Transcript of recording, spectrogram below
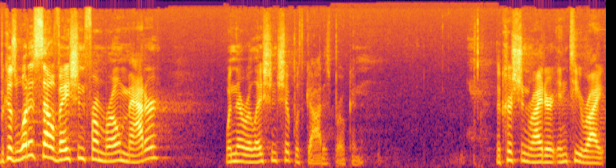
Because what does salvation from Rome matter when their relationship with God is broken? The Christian writer N.T. Wright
